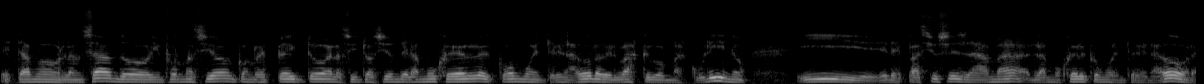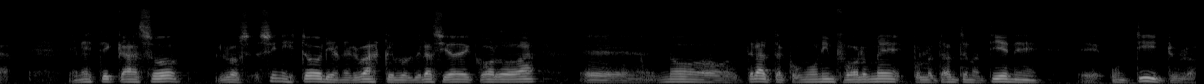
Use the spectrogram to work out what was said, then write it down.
Estamos lanzando información con respecto a la situación de la mujer como entrenadora del básquetbol masculino y el espacio se llama La mujer como entrenadora. En este caso, los sin historia en el básquetbol de la ciudad de Córdoba eh, no trata como un informe, por lo tanto no tiene eh, un título.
